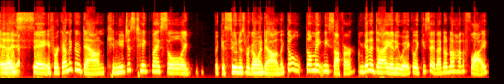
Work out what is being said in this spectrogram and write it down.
And oh, I yeah. say, if we're gonna go down, can you just take my soul like like as soon as we're going down? Like don't don't make me suffer. I'm gonna die anyway. Like you said, I don't know how to fly.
